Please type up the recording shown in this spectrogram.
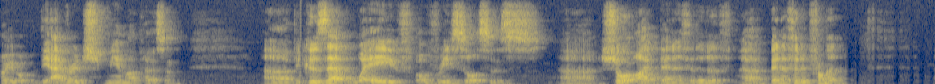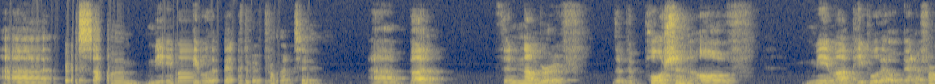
or the average Myanmar person. Uh, because that wave of resources, uh, sure, I benefited of, uh, benefited from it, uh, there are some Myanmar people that benefited from it too. Uh, but the number of, the proportion of Myanmar people that were benefit,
